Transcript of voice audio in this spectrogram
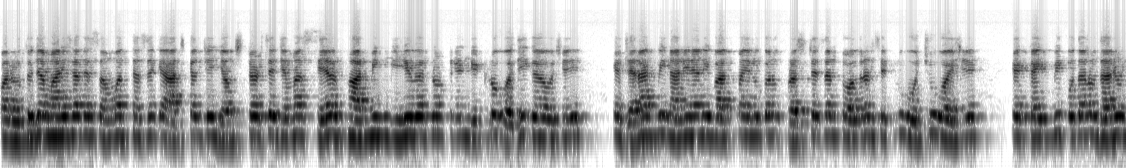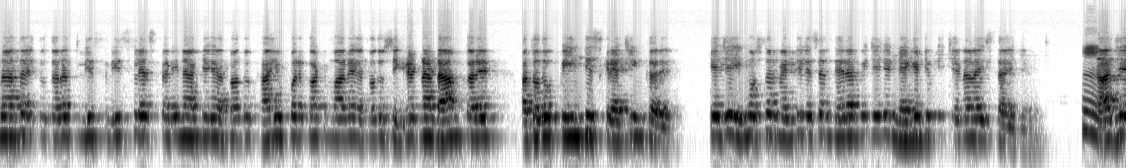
પણ ઋતુજા મારી સાથે સંમત થશે કે આજકાલ જે યંગસ્ટર છે, જેમાં સેલ્ફ હાર્મિંગ બિહેવિયરનો ટ્રેન્ડ એટલો વધી ગયો છે કે જરાક બી નાની નાની વાતમાં એ લોકોનું ફ્રસ્ટ્રેશન ટોલરન્સ એટલું ઓછું હોય છે કે કંઈક બી પોતાનું ધાર્યું ના થાય તો તરત લિસ્ટલેસ કરી નાખે અથવા તો થાઈ ઉપર કટ મારે અથવા તો સિગરેટના ડામ કરે અથવા તો પિનથી સ્ક્રેચિંગ કરે કે જે ઇમોશનલ વેન્ટિલેશન થેરાપી છે જે નેગેટિવલી ચેનલાઇઝ થાય છે. આ જે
